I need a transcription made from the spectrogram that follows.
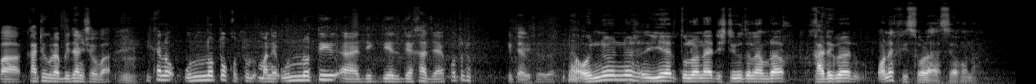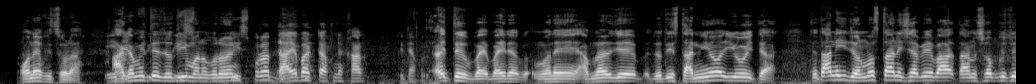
বা কাটিগুড়া বিধানসভা এখানে উন্নত কত মানে উন্নতির দিক দিয়ে দেখা যায় কতটুকু কিতাব না অন্য অন্য ইয়ের তুলনায় ডিস্ট্রিক্টের তুলনায় আমরা খাটি করে অনেক পিছড়া আছে এখনও। অনেক পিছড়া আগামীতে যদি মনে করেন দায়ভারটা আপনি এই তো বাইরে মানে আপনার যে যদি স্থানীয় ইয়ে হইতা, তো এই জন্মস্থান হিসাবে বা তার সব কিছু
